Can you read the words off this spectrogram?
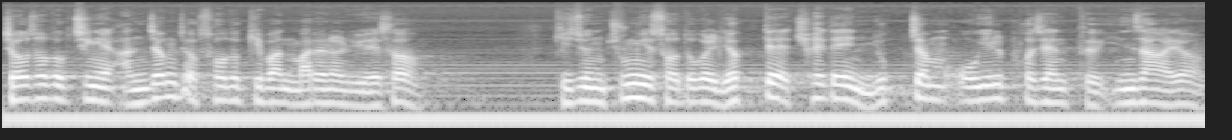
저소득층의 안정적 소득 기반 마련을 위해서 기준 중위소득을 역대 최대인 6.51% 인상하여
